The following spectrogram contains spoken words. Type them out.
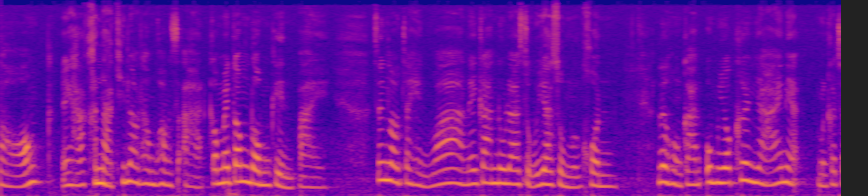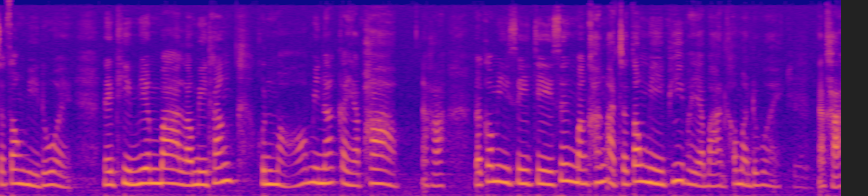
สองนะคะขณะที่เราทำความสะอาดก็ไม่ต้องดมกลิ่นไป ซึ่งเราจะเห็นว่าในการดูแลสุขวิทยาส่วนบุคคลเรื่องของการอุ้มยกเคลื่อนย้ายเนี่ยมันก็จะต้องมีด้วย ในทีมเยี่ยมบ้านเรามีทั้งคุณหมอมีนักกายภาพนะคะ แล้วก็มี CG ซึ่งบางครั้งอาจจะต้องมีพี่พยาบาลเข้ามาด้วยนะคะ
